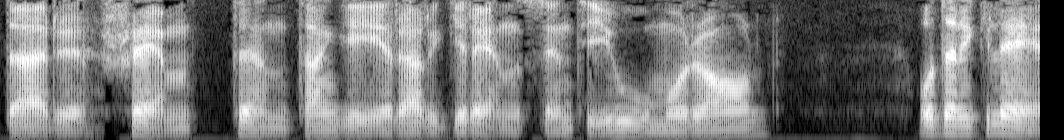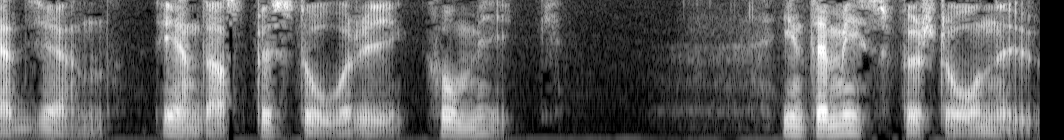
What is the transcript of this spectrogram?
där skämten tangerar gränsen till omoral och där glädjen endast består i komik. Inte missförstå nu,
